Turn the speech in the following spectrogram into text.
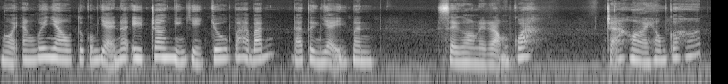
Ngồi ăn với nhau, tôi cũng dạy nó y trân những gì chú ba bánh đã từng dạy mình. Sài gòn này rộng quá trả hoài không có hết.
